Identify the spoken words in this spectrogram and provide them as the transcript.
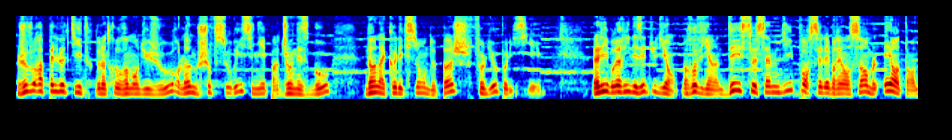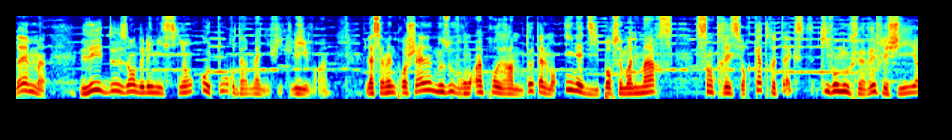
Je vous rappelle le titre de notre roman du jour, L'homme chauve-souris, signé par John Esbo, dans la collection de poche Folio Policier. La librairie des étudiants revient dès ce samedi pour célébrer ensemble et en tandem les deux ans de l'émission autour d'un magnifique livre. La semaine prochaine, nous ouvrons un programme totalement inédit pour ce mois de mars, centré sur quatre textes qui vont nous faire réfléchir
